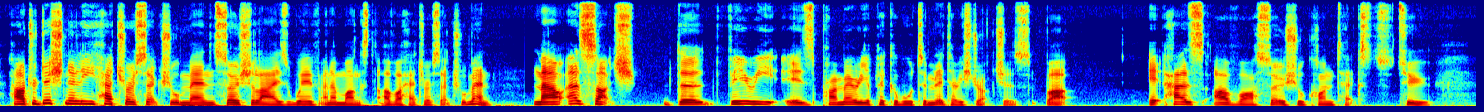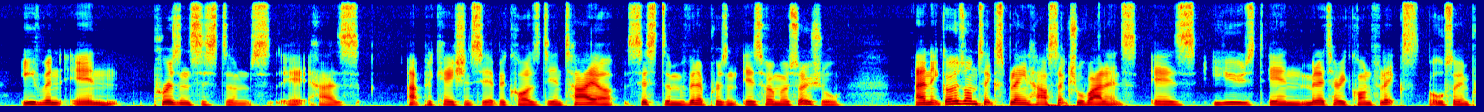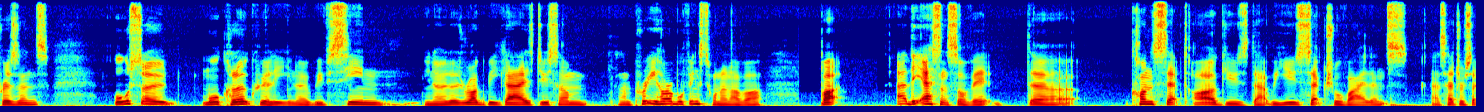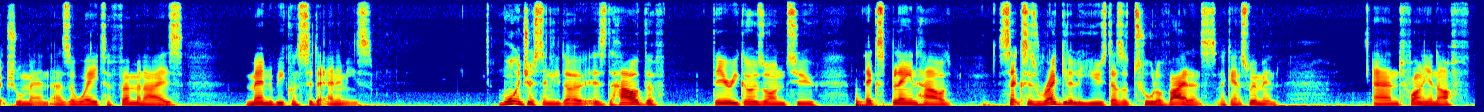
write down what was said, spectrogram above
how traditionally heterosexual men socialize with and amongst other heterosexual men. Now, as such, the theory is primarily applicable to military structures, but it has other social contexts too. Even in prison systems, it has applications here because the entire system within a prison is homosocial. And it goes on to explain how sexual violence is used in military conflicts, but also in prisons. Also, more colloquially, you know, we've seen, you know, those rugby guys do some, some pretty horrible things to one another. But at the essence of it, the concept argues that we use sexual violence as heterosexual men as a way to feminize men we consider enemies. More interestingly, though, is how the theory goes on to explain how sex is regularly used as a tool of violence against women. And funnily enough,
